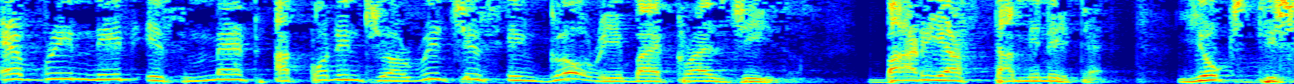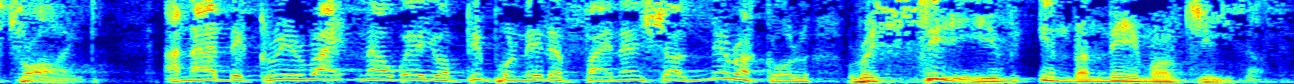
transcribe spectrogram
every need is met according to your riches in glory by Christ Jesus. Barriers terminated, yokes destroyed. And I decree right now where your people need a financial miracle, receive in the name of Jesus.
